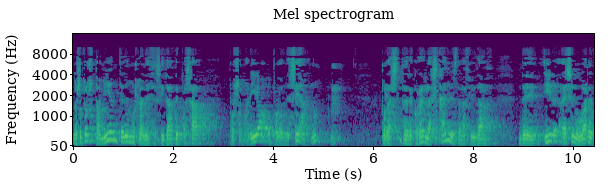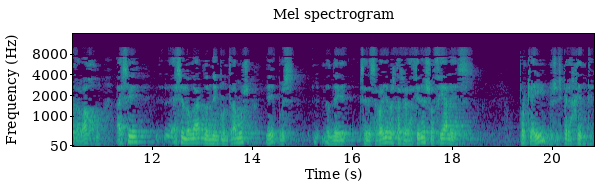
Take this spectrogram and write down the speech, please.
Nosotros también tenemos la necesidad de pasar por Samaría o por donde sea, ¿no? de recorrer las calles de la ciudad, de ir a ese lugar de trabajo, a ese, ese lugar donde encontramos, eh, pues, donde se desarrollan nuestras relaciones sociales, porque ahí nos espera gente.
